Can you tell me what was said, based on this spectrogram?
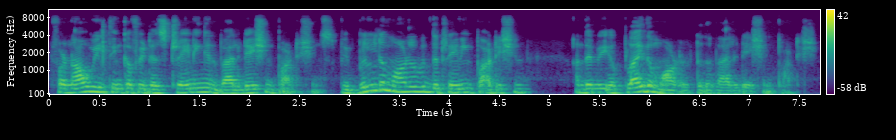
For now, we'll think of it as training and validation partitions. We build a model with the training partition and then we apply the model to the validation partition.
